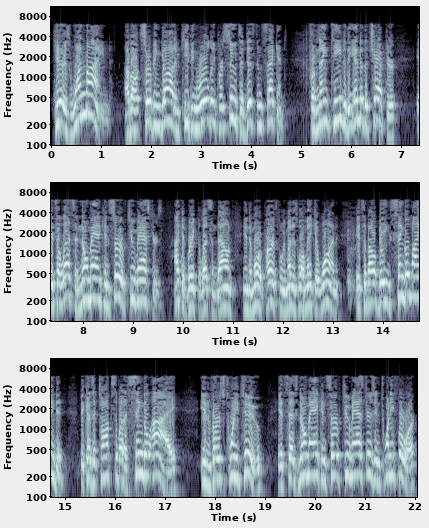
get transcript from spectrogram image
Here is one mind about serving God and keeping worldly pursuits a distant second. From 19 to the end of the chapter, it's a lesson. No man can serve two masters. I could break the lesson down into more parts, but we might as well make it one. It's about being single-minded because it talks about a single eye in verse 22. It says no man can serve two masters in 24.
